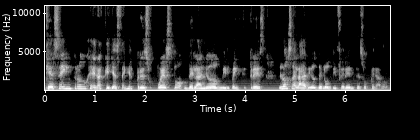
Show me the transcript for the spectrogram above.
que se introdujera, que ya está en el presupuesto del año 2023, los salarios de los diferentes operadores.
